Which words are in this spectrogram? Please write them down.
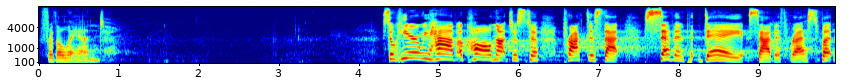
for the land. So here we have a call not just to practice that seventh day Sabbath rest, but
